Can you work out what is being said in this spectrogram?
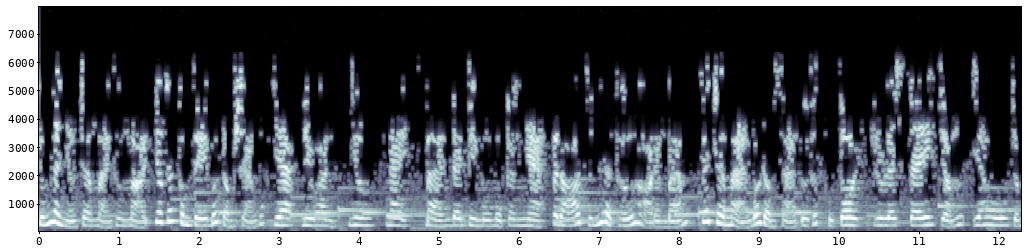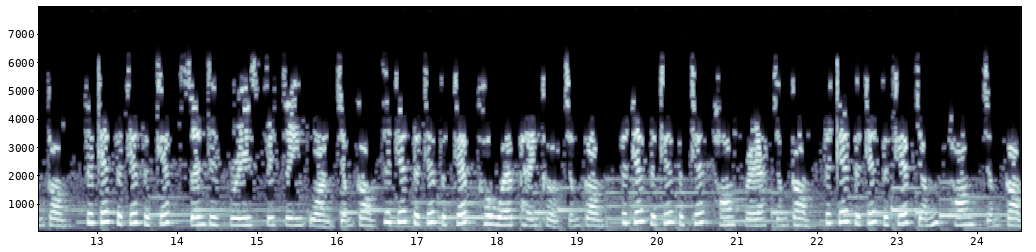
chúng là những trang mạng thương mại do các công ty bất động sản quốc gia điều hành. Nhưng, này, bạn đang tìm mua một căn nhà và đó chính là thứ họ đang bán. Các trang mạng bất động sản ưa thích của tôi, realestate.yahoo.com, www.centrifreeze1.com www.centerfreefitting1.com, www.cowebanker.com, www.homefair.com, www.home.com,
